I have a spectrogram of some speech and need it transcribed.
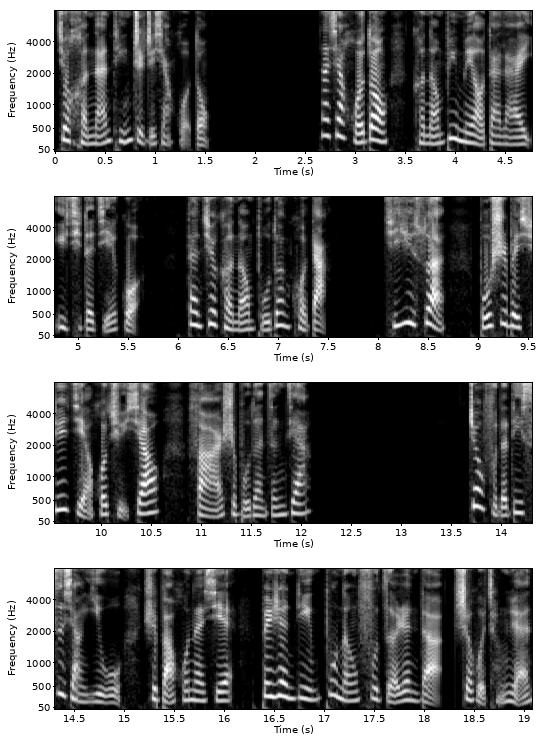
就很难停止这项活动。那项活动可能并没有带来预期的结果，但却可能不断扩大，其预算不是被削减或取消，反而是不断增加。政府的第四项义务是保护那些被认定不能负责任的社会成员。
